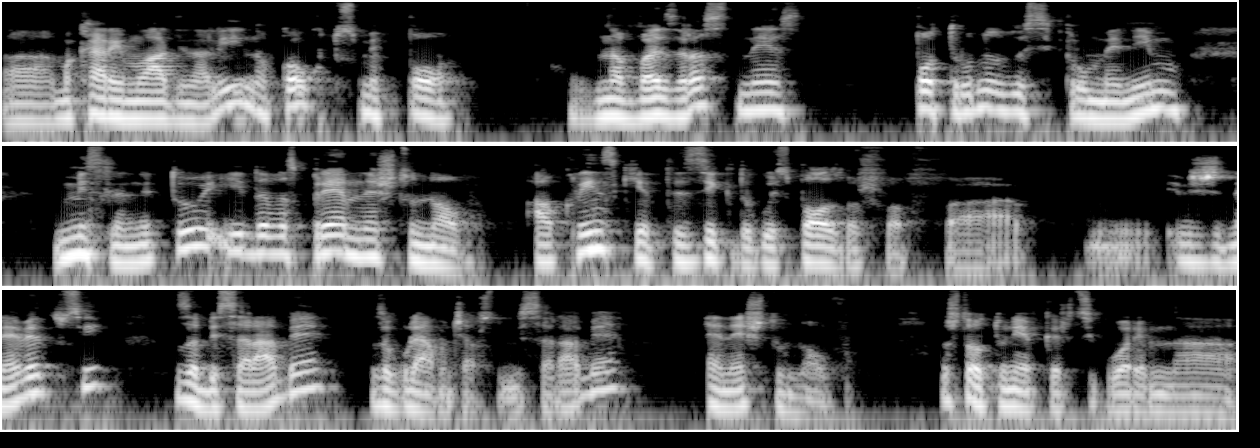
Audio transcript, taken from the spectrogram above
а, макар и млади, нали, но колкото сме по на възраст, не е по-трудно да си променим мисленето и да възприемем нещо ново. А украинският език да го използваш в ежедневието си, за Бисарабия, за голяма част от Бисарабия, е нещо ново. Защото ние вкъщи си говорим на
